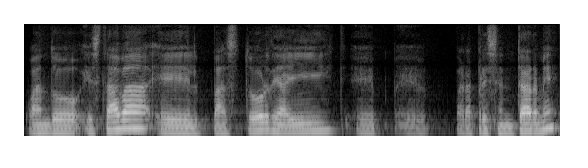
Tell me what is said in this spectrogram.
cuando estaba el pastor de ahí eh, eh, para presentarme,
